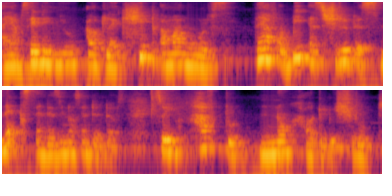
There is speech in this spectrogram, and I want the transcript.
I am sending you out like sheep among wolves. Therefore, be as shrewd as snakes and as innocent as doves. So you have to know how to be shrewd.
